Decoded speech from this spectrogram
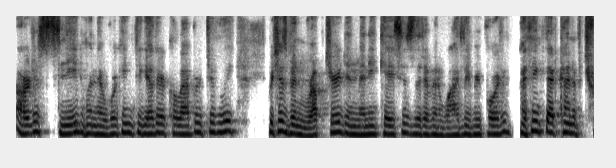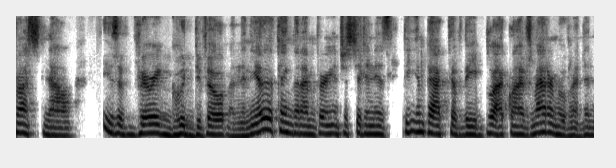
artists need when they're working together collaboratively, which has been ruptured in many cases that have been widely reported. I think that kind of trust now is a very good development. And the other thing that I'm very interested in is the impact of the Black Lives Matter movement and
